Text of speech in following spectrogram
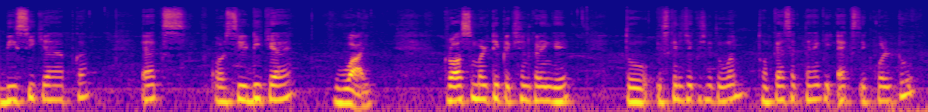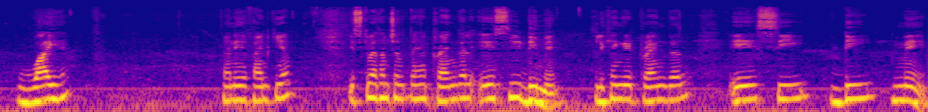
बी सी क्या है आपका? एक्स और सी डी क्या है? वाई क्रॉस मल्टीप्लिकेशन करेंगे तो इसके नीचे कुछ नहीं तो वन तो हम कह सकते हैं कि एक्स इक्वल टू वाई है। मैंने ये फाइंड किया। इसके बाद हम चलते हैं ट्रायंगल ए सी डी में। लिखेंगे ट्रायंगल ए सी डी में।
